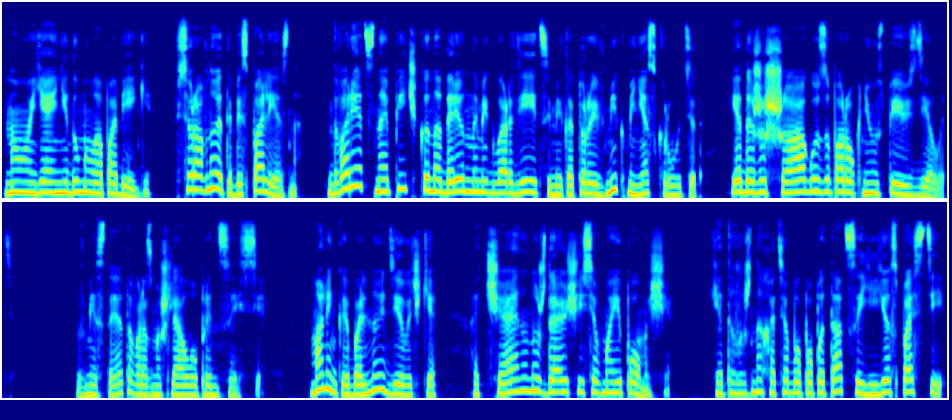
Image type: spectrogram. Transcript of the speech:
Но я и не думала о побеге. Все равно это бесполезно. Дворец напичкан одаренными гвардейцами, которые вмиг меня скрутят. Я даже шагу за порог не успею сделать. Вместо этого размышляла о принцессе. Маленькой больной девочке, отчаянно нуждающейся в моей помощи. Я должна хотя бы попытаться ее спасти.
